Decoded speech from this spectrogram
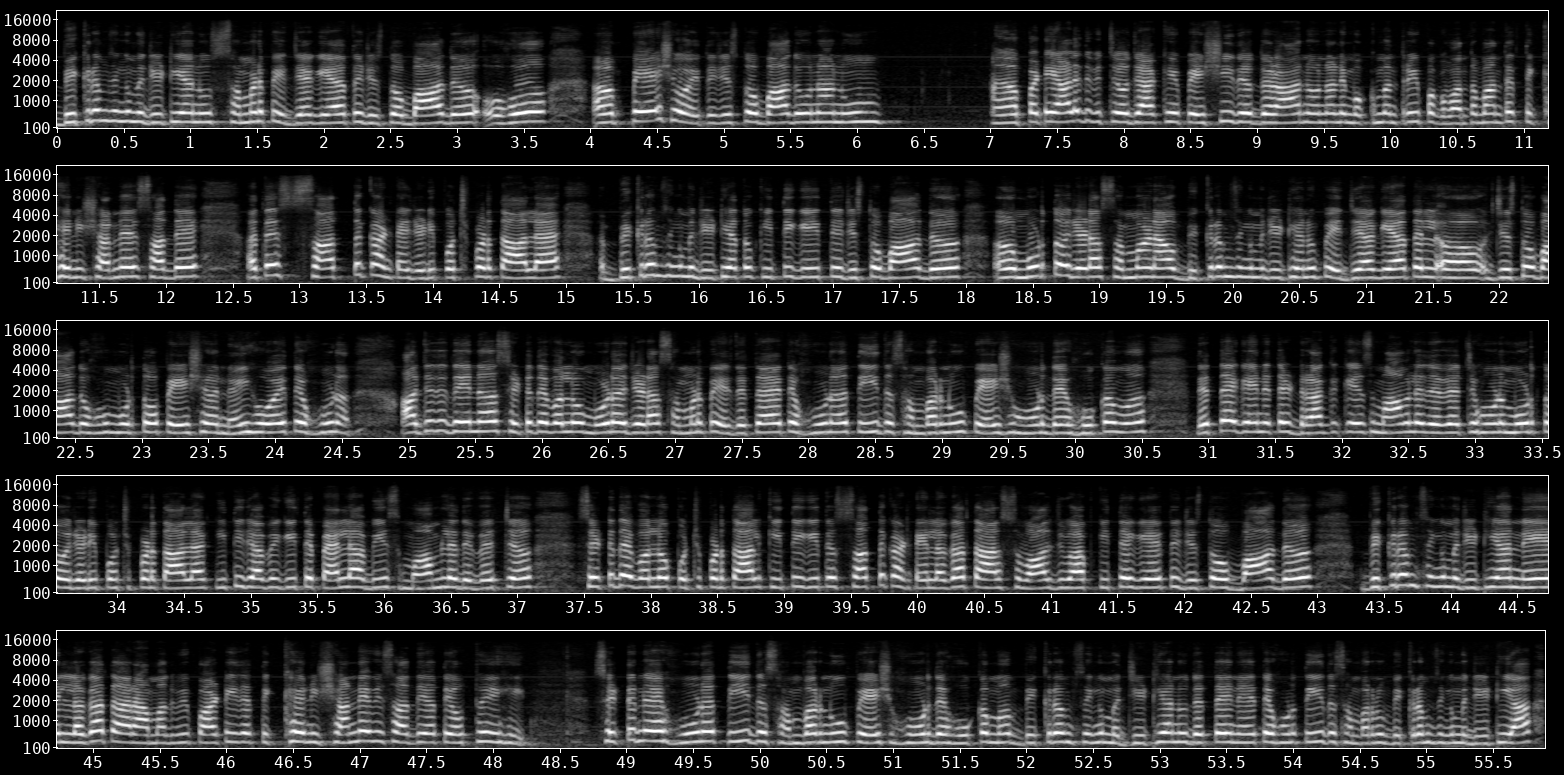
ਵਿਕਰਮ ਸਿੰਘ ਮਜੀਠੀਆ ਨੂੰ ਸਮਣ ਭੇਜਿਆ ਗਿਆ ਤੇ ਜਿਸ ਤੋਂ ਬਾਅਦ ਉਹ ਪੇਸ਼ ਹੋਏ ਤੇ ਜਿਸ ਤੋਂ ਬਾਅਦ ਉਹਨਾਂ ਨੂੰ ਪਟਿਆਲੇ ਦੇ ਵਿੱਚੋਂ ਜਾ ਕੇ ਪੇਸ਼ੀ ਦੇ ਦੌਰਾਨ ਉਹਨਾਂ ਨੇ ਮੁੱਖ ਮੰਤਰੀ ਭਗਵੰਤ ਮਾਨ ਤੇ ਤਿੱਖੇ ਨਿਸ਼ਾਨੇ ਸਾਧੇ ਅਤੇ 7 ਘੰਟੇ ਜਿਹੜੀ ਪੁੱਛ ਪੜਤਾਲ ਹੈ ਵਿਕਰਮ ਸਿੰਘ ਮਜੀਠੀਆ ਤੋਂ ਕੀਤੀ ਗਈ ਤੇ ਜਿਸ ਤੋਂ ਬਾਅਦ ਮੁੜ ਤੋਂ ਜਿਹੜਾ ਸੰਮਣ ਆ ਉਹ ਵਿਕਰਮ ਸਿੰਘ ਮਜੀਠੀਆ ਨੂੰ ਭੇਜਿਆ ਗਿਆ ਤੇ ਜਿਸ ਤੋਂ ਬਾਅਦ ਉਹ ਮੁੜ ਤੋਂ ਪੇਸ਼ ਨਹੀਂ ਹੋਏ ਤੇ ਹੁਣ ਅੱਜ ਦੇ ਦਿਨ ਸਿੱਟ ਦੇ ਵੱਲੋਂ ਮੁੜ ਜਿਹੜਾ ਸੰਮਣ ਭੇਜ ਦਿੱਤਾ ਹੈ ਤੇ ਹੁਣ 30 ਦਸੰਬਰ ਨੂੰ ਪੇਸ਼ ਹੋਣ ਦੇ ਹੁਕਮ ਦਿੱਤੇ ਗਏ ਨੇ ਤੇ ਡਰੱਗ ਕੇਸ ਮਾਮਲੇ ਦੇ ਵਿੱਚ ਹੁਣ ਮੁੜ ਤੋਂ ਜਿਹੜੀ ਪੁੱਛ ਪੜਤਾਲ ਹੈ, ਕੀਤੀ ਜਾਵੇਗੀ ਤੇ ਪਹਿਲਾਂ ਵੀ ਇਸ ਮਾਮਲੇ ਦੇ ਵਿੱਚ ਸਿੱਟ ਦੇ ਵੱਲੋਂ ਪੁੱਛ ਪੜਤਾਲ ਕੀਤੀ ਗਈ ਤੇ 7 ਘੰਟੇ ਲਗਾਤਾਰ ਸਵਾਲ ਜਵਾਬ ਕੀਤੇ ਗਏ ਤੇ ਜਿਸ ਤੋਂ ਬਾਅਦ ਵਿਕਰਮ ਸਿੰਘ ਮਜੀਠੀਆ ਨੇ ਲਗਾਤਾਰ ਆਮ ਆਦਮੀ ਪਾਰਟੀ ਦੇ ਤਿੱਖੇ ਨਿਸ਼ਾਨੇ ਵੀ ਸਾਧੇ ਅਤੇ ਉੱਥੇ ਹੀ ਸਿੱਟ ਨੇ ਹੁਣ 30 ਦਸੰਬਰ ਨੂੰ ਪੇਸ਼ ਹੋਣ ਦੇ ਹੁਕਮ ਵਿਕਰਮ ਸਿੰਘ ਮਜੀਠੀਆ ਨੂੰ ਦਿੱਤੇ ਨੇ ਤੇ ਹੁਣ 30 ਦਸੰਬਰ ਨੂੰ ਵਿਕਰਮ ਸਿੰਘ ਮਜੀਠੀਆ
